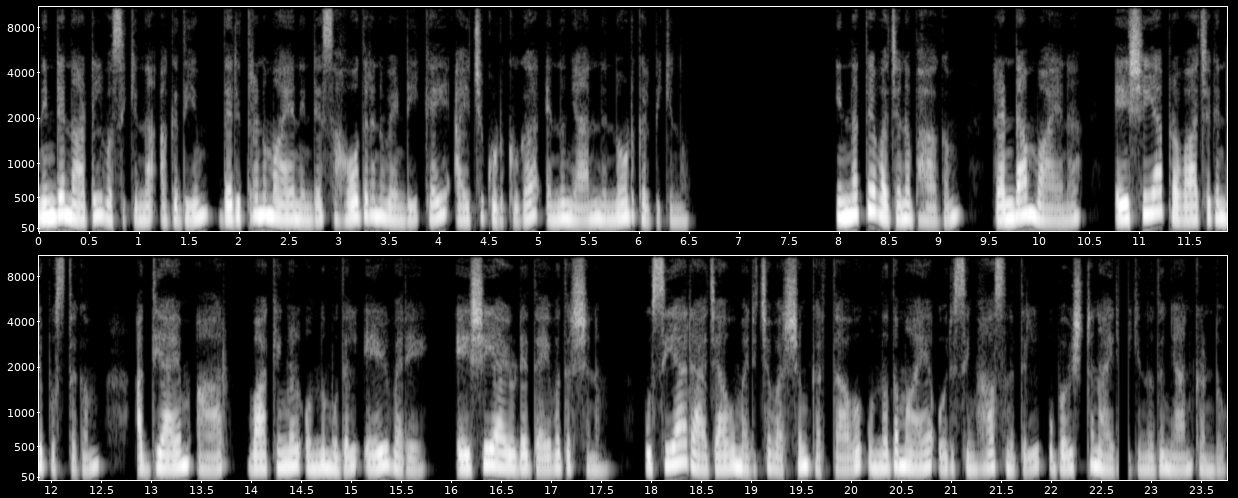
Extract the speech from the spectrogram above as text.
നിന്റെ നാട്ടിൽ വസിക്കുന്ന അഗതിയും ദരിദ്രനുമായ നിന്റെ സഹോദരനു വേണ്ടി കൈ അയച്ചു കൊടുക്കുക എന്നു ഞാൻ നിന്നോട് കൽപ്പിക്കുന്നു. ഇന്നത്തെ വചനഭാഗം രണ്ടാം വായന ഏഷ്യ പ്രവാചകന്റെ പുസ്തകം അധ്യായം ആറ് വാക്യങ്ങൾ ഒന്നു മുതൽ ഏഴ് വരെ. ഏഷ്യയുടെ ദൈവദർശനം. ഉസിയ രാജാവ് മരിച്ച വർഷം കർത്താവ് ഉന്നതമായ ഒരു സിംഹാസനത്തിൽ ഉപവിഷ്ടനായിരിക്കുന്നത് ഞാൻ കണ്ടു.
